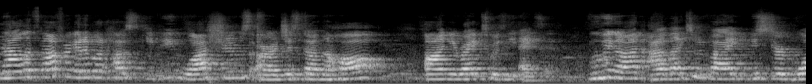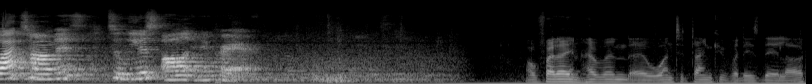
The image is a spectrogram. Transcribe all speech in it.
Now, let's not forget about housekeeping. Washrooms are just down the hall on your right towards the exit. Moving on, I'd like to invite Mr. Guat Thomas to lead us all in a prayer. Our Father in heaven, I want to thank you for this day, Lord.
